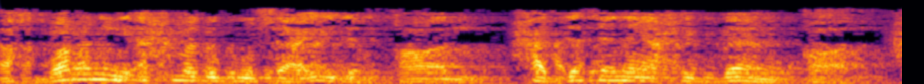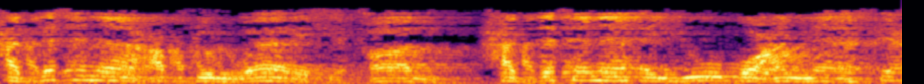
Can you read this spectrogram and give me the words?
أخبرني أحمد بن سعيد قال حدثنا حبان قال حدثنا عبد الوارث قال حدثنا أيوب عن نافع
